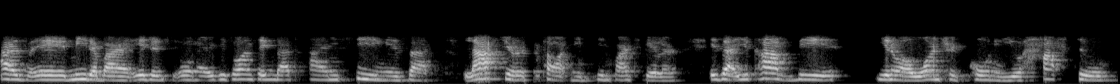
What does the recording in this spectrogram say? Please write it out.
as a media buyer agency owner, is one thing that I'm seeing is that last year taught me in particular is that you can't be, you know, a one trick pony. You have to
